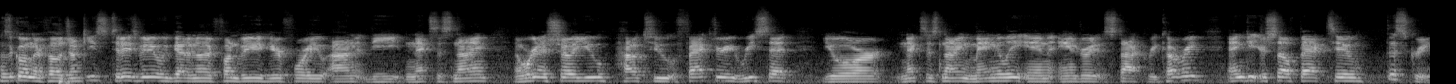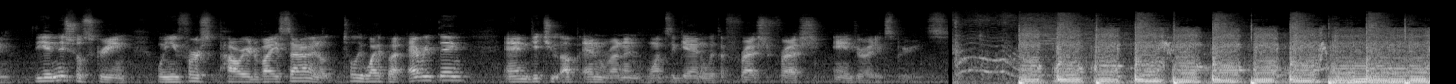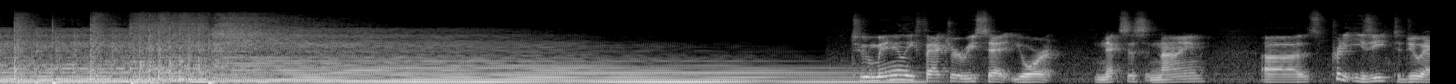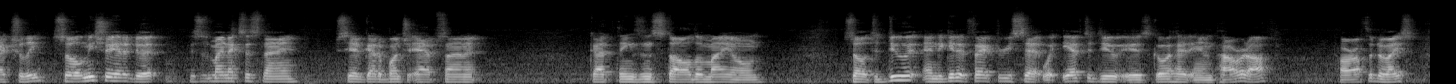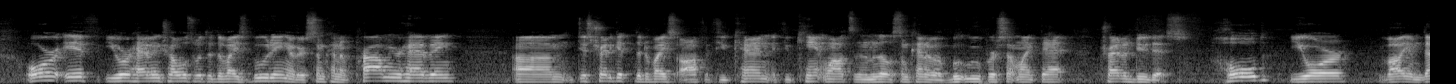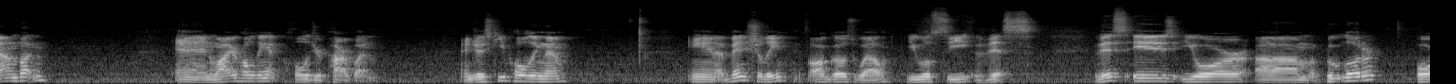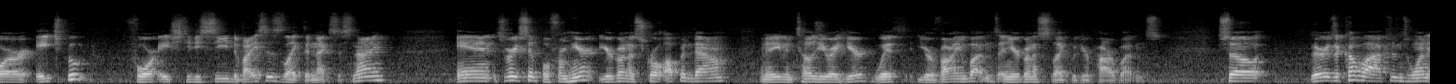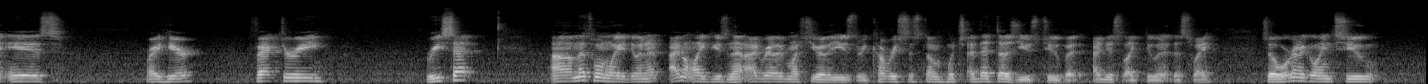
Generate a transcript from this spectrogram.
How's it going there fellow junkies? Today's video we've got another fun video here for you on the Nexus 9 and we're going to show you how to factory reset your Nexus 9 manually in Android Stock Recovery and get yourself back to this screen, the initial screen. When you first power your device on it'll totally wipe out everything and get you up and running once again with a fresh, fresh Android experience. To manually factory reset your Nexus 9, uh, it's pretty easy to do actually. So let me show you how to do it. This is my Nexus 9. see I've got a bunch of apps on it. Got things installed of my own. So to do it and to get it factory reset, what you have to do is go ahead and power it off. Power off the device. Or if you're having troubles with the device booting or there's some kind of problem you're having, um, just try to get the device off if you can. If you can't while it's in the middle of some kind of a boot loop or something like that, try to do this. Hold your volume down button and while you're holding it, hold your power button. And just keep holding them and eventually, if all goes well, you will see this. This is your um, bootloader or HBoot for HTC devices like the Nexus 9 and it's very simple. From here, you're going to scroll up and down, and it even tells you right here with your volume buttons, and you're going to select with your power buttons. So there is a couple options. One is right here, factory reset. Um, that's one way of doing it. I don't like using that. I'd rather much rather use the recovery system, which that does use too, but I just like doing it this way. So we're going to go into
